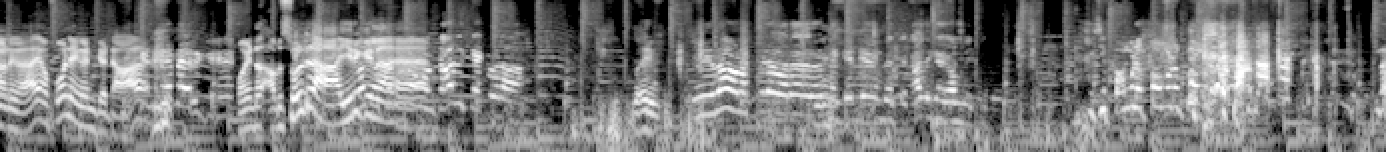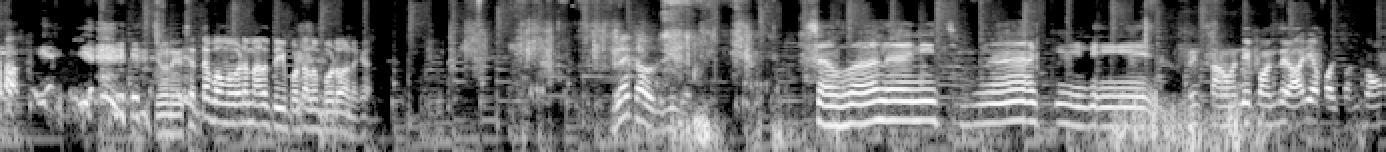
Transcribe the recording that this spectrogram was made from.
மாட்டானுங்க என் போன் எங்கன்னு கேட்டா? அப்படி சொல்றா இருக்கு நான். உன் காது கேட்கலடா வரு. இதுதான் உனக்கு வர இருந்துச்சு காது கேட்காம? இவனுக்கு செத்த பொம்மை கூட மேல தூக்கி போட்டாலும் போடுவானுங்க. பிரேக் ஆகுது சவால நாங்க வந்து இப்போ வந்து ஆரியா ஃபால்ஸ் வந்துட்டோம்.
